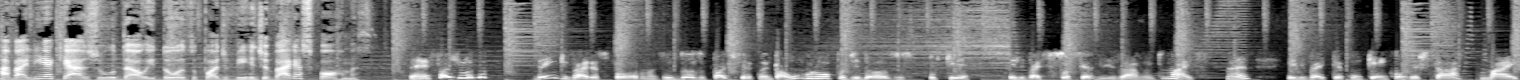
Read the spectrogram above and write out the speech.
avalia que a ajuda ao idoso pode vir de várias formas. Essa ajuda vem de várias formas. O idoso pode frequentar um grupo de idosos, porque ele vai se socializar muito mais, né? Ele vai ter com quem conversar mais,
